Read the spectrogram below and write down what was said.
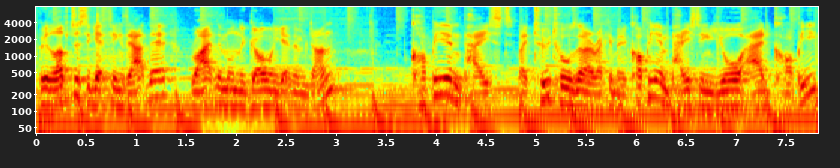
who loves just to get things out there, write them on the go and get them done, copy and paste, like two tools that I recommend, copy and pasting your ad copy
